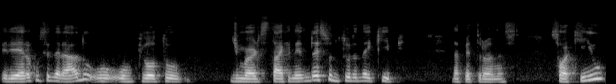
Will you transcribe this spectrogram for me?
ele era considerado o, o, piloto de maior destaque dentro da estrutura da equipe da Petronas. Só que o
